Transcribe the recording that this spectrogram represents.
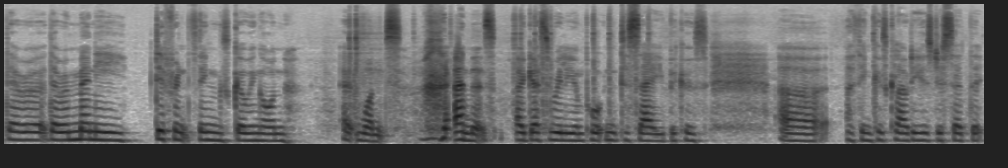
there are there are many different things going on at once, and that's, I guess really important to say because uh, I think, as Claudia has just said, that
